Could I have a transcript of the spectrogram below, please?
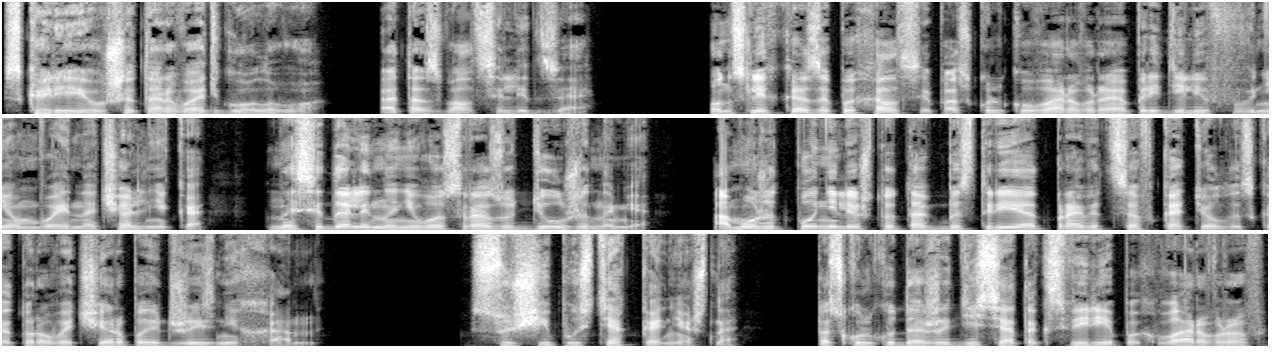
«Скорее уж оторвать голову», — отозвался Лидзе. Он слегка запыхался, поскольку варвары, определив в нем военачальника, наседали на него сразу дюжинами, а может, поняли, что так быстрее отправиться в котел, из которого черпает жизнь хан. Сущий пустяк, конечно, поскольку даже десяток свирепых варваров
